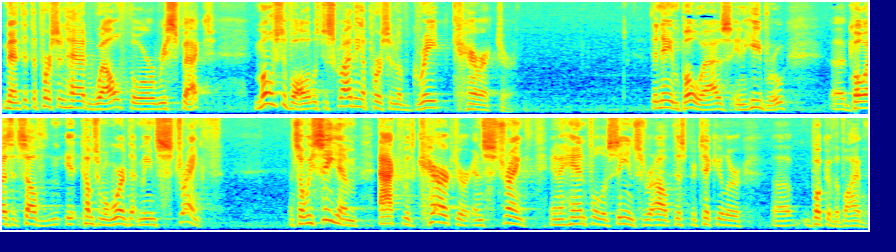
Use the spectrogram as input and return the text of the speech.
meant that the person had wealth or respect. Most of all, it was describing a person of great character. The name Boaz in Hebrew, uh, Boaz itself, it comes from a word that means strength. And so we see him act with character and strength in a handful of scenes throughout this particular uh, book of the Bible.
